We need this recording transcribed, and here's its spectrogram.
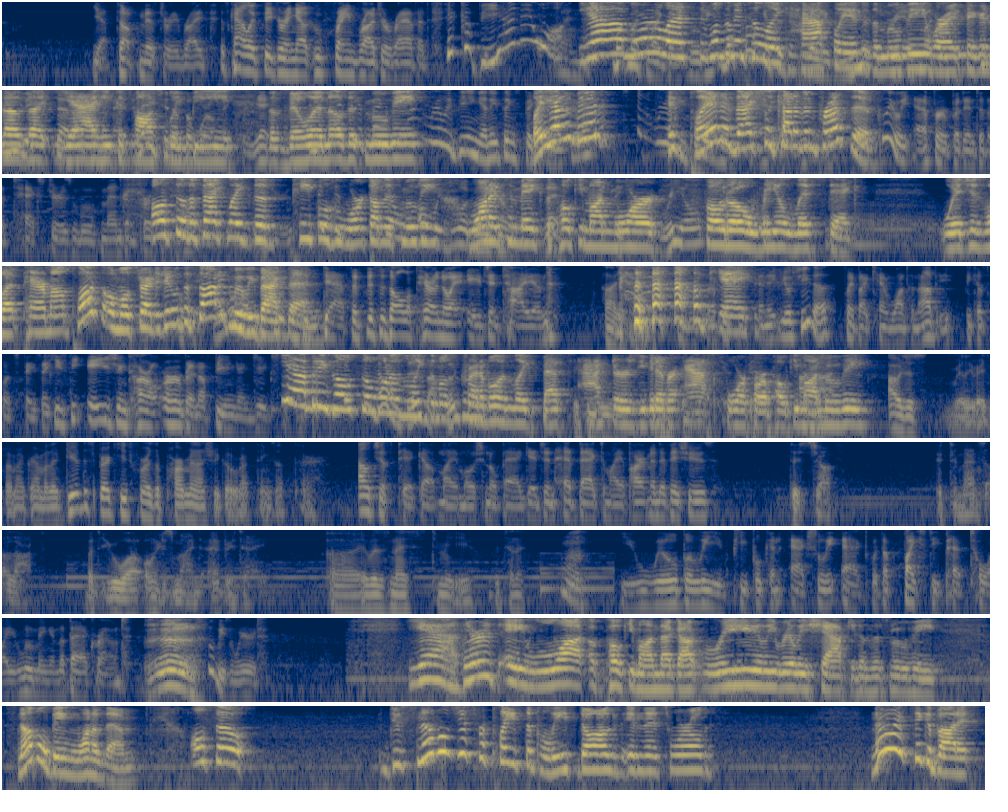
Yeah, tough mystery, right? It's kind of like figuring out who framed Roger Rabbit. It could be anyone. Yeah, more or like less. this It wasn't until like halfway into the movie where I figured out that yeah, he could possibly the be the villain of this movie. really being anything But you gotta spectacular, admit, I really His plan is actually kind of There's impressive. clearly effort put into the textures, movement, and Also, the fact like the people who worked on this movie wanted like to make the. Pokemon more look real, photo good. realistic, which is what Paramount Plus almost tried to do with the I Sonic movie back shoot it to then. death if this is all a paranoia agent tie-in. Okay. Lieutenant Yoshida, played by Ken Watanabe, because let's face it, he's the Asian Karl Urban of being in Geeks. Yeah, but he's also No one one of like the most credible and like best actors you could ever ask for for a Pokemon not. movie. I was just really raised by my grandmother. Do you have the spare keys for his apartment? I should go wrap things up there. I'll just pick up my emotional baggage and head back to my apartment of issues. This job, it demands a lot, but you are on his mind every day. Uh, it was nice to meet you, Lieutenant. You will believe people can actually act with a feisty pet toy looming in the background. This movie's weird. Yeah, there is a lot of Pokemon that got really, really shafted in this movie. Snubbull being one of them. Also, do Snubbulls just replace the police dogs in this world? Now that I think about it,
